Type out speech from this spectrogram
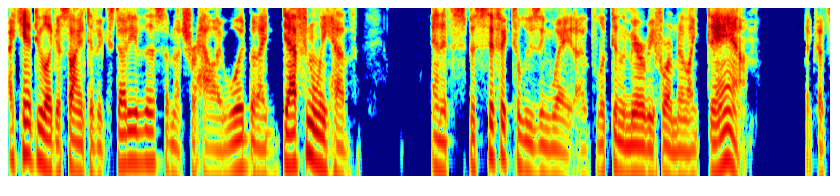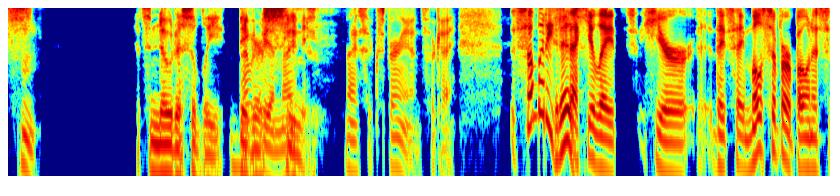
I can't do like a scientific study of this. I'm not sure how I would, but I definitely have, and it's specific to losing weight. I've looked in the mirror before and been like, damn, like that's Hmm. it's noticeably bigger would be a seeming. nice, nice experience. Okay. Somebody It is. speculates here. They say most of our bonus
